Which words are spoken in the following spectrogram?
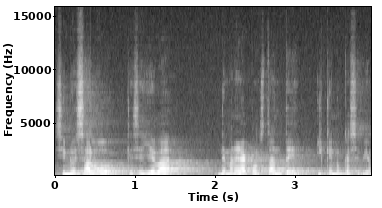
sino es algo que se lleva de manera constante y que nunca se vio.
